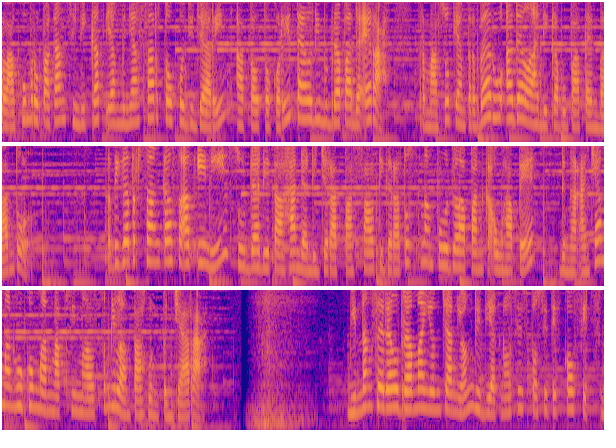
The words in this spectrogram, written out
pelaku merupakan sindikat yang menyasar toko jejaring atau toko retail di beberapa daerah, termasuk yang terbaru adalah di Kabupaten Bantul. Ketiga tersangka saat ini sudah ditahan dan dijerat pasal 368 KUHP dengan ancaman hukuman maksimal 9 tahun penjara. Bintang serial drama Yoon Chan Yong didiagnosis positif COVID-19.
